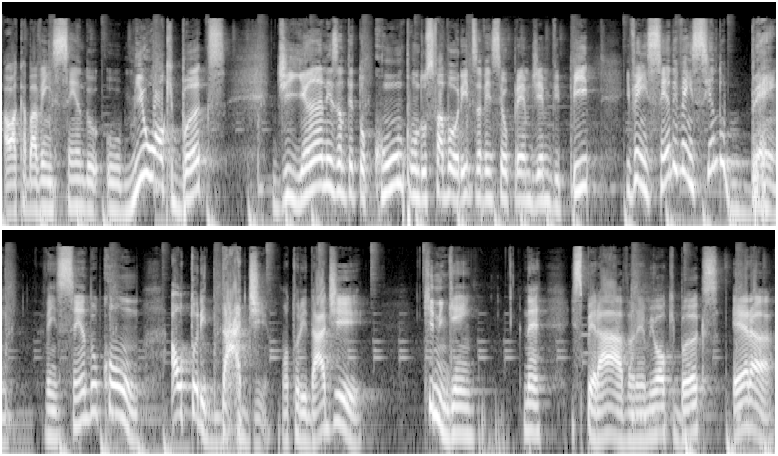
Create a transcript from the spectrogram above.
ao acabar vencendo o Milwaukee Bucks de Yannis Antetokounmpo, um dos favoritos a vencer o prêmio de MVP, e vencendo e vencendo bem vencendo com autoridade, uma autoridade que ninguém, né, esperava, né? Milwaukee Bucks era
